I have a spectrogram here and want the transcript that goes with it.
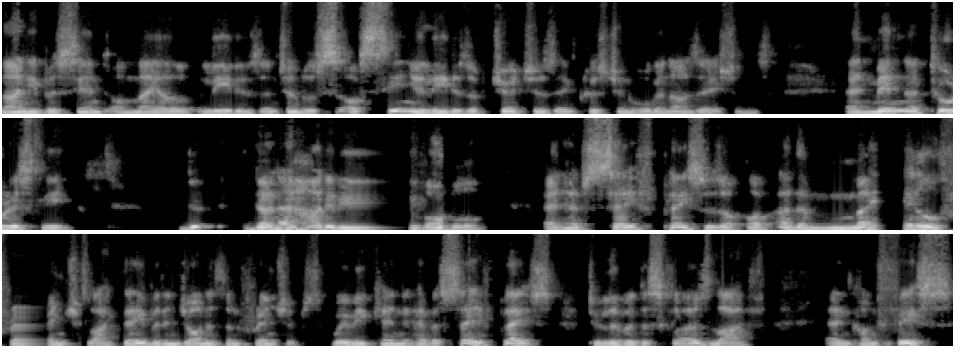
90% are male leaders in terms of, of senior leaders of churches and Christian organizations. And men notoriously do, don't know how to be vulnerable and have safe places of, of, other male friendships, like David and Jonathan friendships, where we can have a safe place to live a disclosed life and confess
